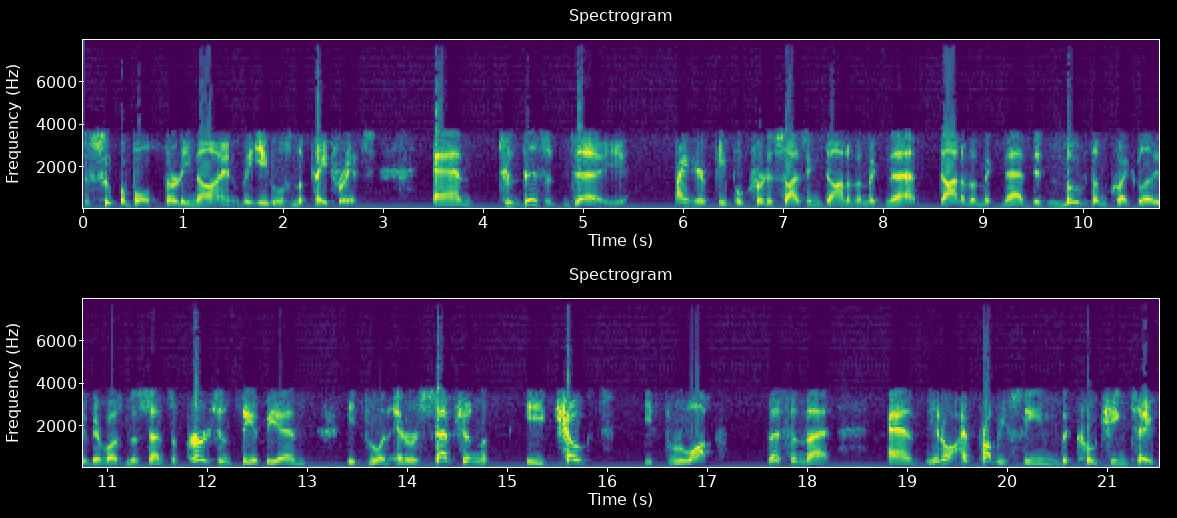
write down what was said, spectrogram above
to Super Bowl 39, the Eagles and the Patriots, and to this day, I hear people criticizing Donovan McNabb. Donovan McNabb didn't move them quickly. There wasn't a sense of urgency at the end. He threw an interception. He choked. He threw up. This and that. And, you know, I've probably seen the coaching tape,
